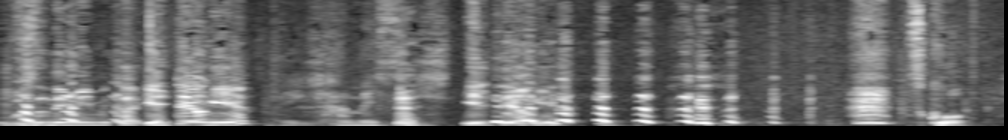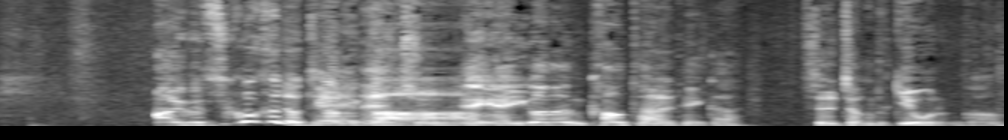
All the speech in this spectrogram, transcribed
무슨 의미입니까? 1대 0이에요? 네, 하메스. 네? 1대 0이에요? 스코어. 아 이거 스코어까지 어떻게 합니까? 네, 네, 이거는 카운트 안할 테니까 슬쩍 늦게 오는 거.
